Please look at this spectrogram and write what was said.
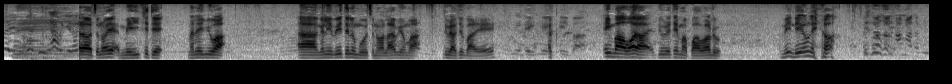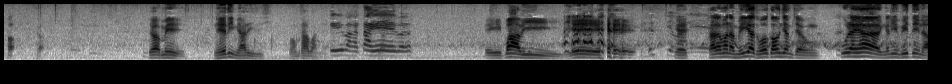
အဲ့တော့ကျွန်တော်ရဲ့အမေကြီးဖြစ်တဲ့မန္တလေးမြို့ကအာငလျင်ပေးတင်လို့မို့ကျွန်တော်လာပြီးတော့မှလှူတာဖြစ်ပါတယ်အိမ်ပါအိမ်ပါသွားတာအပြိုတဲ့ထဲမှာပါသွားလို့အမေနေအောင်လေရောဟုတ်ဟုတ်ရောအမေနဲသည်များသည်ဘာမထားပါနဲ့အေးပါငါတာရဲ့ပါအေးပါပြီယေပြင်ပါကဲလေဒါတော့မှအမေကြီးကသဘောကောင်းကြမကြဘူးကိုယ်တိုင်ကငလျင်ပေးတင်တာ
